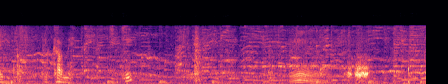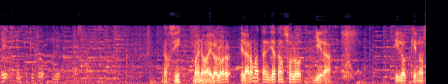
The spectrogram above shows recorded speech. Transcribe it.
el carne. ¿Sí? Mm. Y un poquito de pasta. Merci. Bueno, el olor, el aroma tan- ya tan solo llega. Y lo que nos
